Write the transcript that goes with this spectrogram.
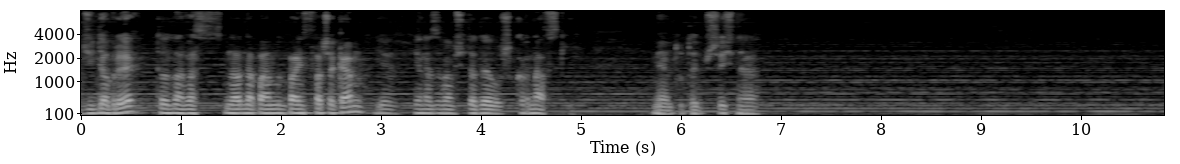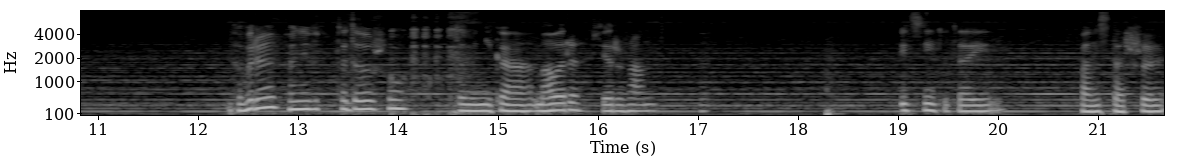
Dzień dobry, to na was, na, na pan, państwa czekam. Ja, ja nazywam się Tadeusz Kornawski. Miałem tutaj przyjść na... Dobry, panie Tadeuszu. Dominika Mauer, sierżant. Policji tutaj pan starszy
